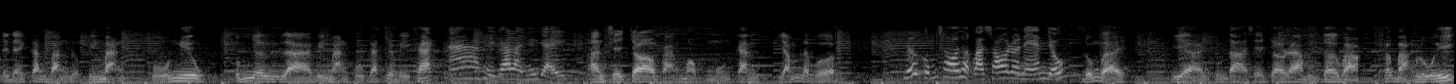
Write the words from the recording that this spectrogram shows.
để để cân bằng được vị mặn của nghêu cũng như là vị mặn của các gia vị khác. À, thì ra là như vậy. Anh sẽ cho khoảng một muỗng canh giấm là vừa. Nước cũng sôi thật là sôi rồi nè anh Vũ. Đúng vậy. Bây giờ chúng ta sẽ cho rau mùng tơi vào. Các bạn lưu ý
